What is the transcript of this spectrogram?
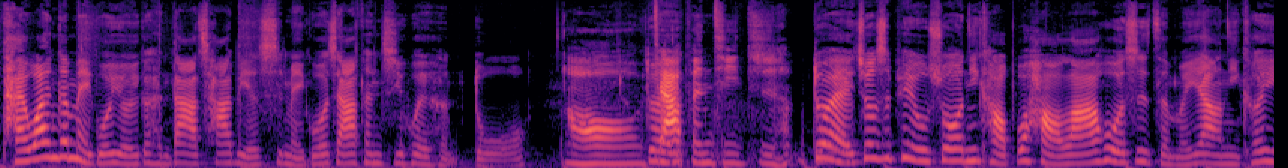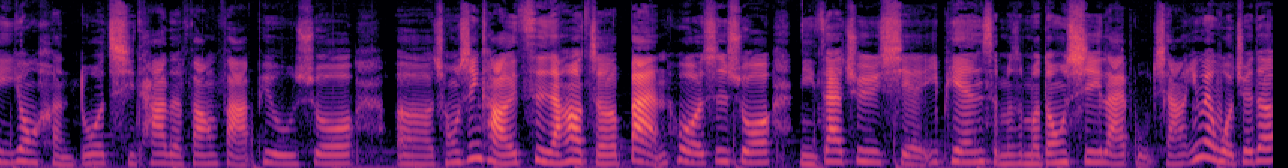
台湾跟美国有一个很大的差别是，美国加分机会很多。哦，对加分机制很多对，就是譬如说你考不好啦，或者是怎么样，你可以用很多其他的方法，譬如说呃重新考一次，然后折半，或者是说你再去写一篇什么什么东西来补强。因为我觉得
